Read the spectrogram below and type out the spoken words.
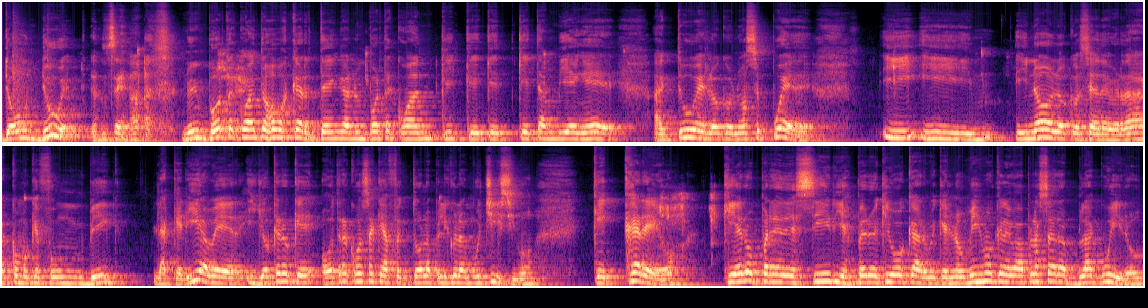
don't do it. O sea, no importa cuántos Oscars tenga, no importa cuán, qué, qué, qué, qué tan bien es, actúes, loco, no se puede. Y, y, y, no, loco, o sea, de verdad como que fue un big... La quería ver y yo creo que otra cosa que afectó la película muchísimo, que creo, quiero predecir y espero equivocarme, que es lo mismo que le va a aplazar a Black Widow,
